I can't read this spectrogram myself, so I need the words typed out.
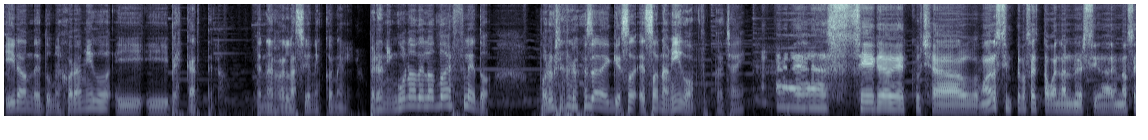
ir a donde tu mejor amigo y, y pescártelo. Tener relaciones con él. Pero ninguno de los dos es fleto. Por una cosa de que son, son amigos, pues, ¿cachai? Ah, sí, creo que he escuchado algo. Bueno, siempre pasa esta weá en la universidad, no sé.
